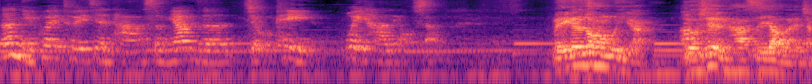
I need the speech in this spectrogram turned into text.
那你会推荐他什么样的酒可以为他疗伤？每一个人状况不一样，有些人他是要来讲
